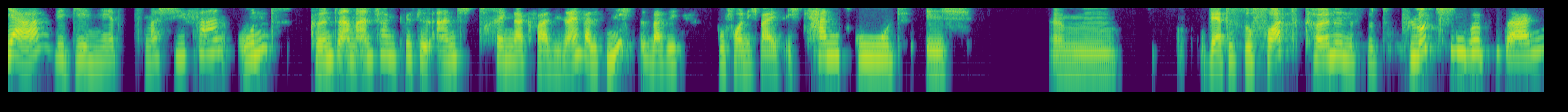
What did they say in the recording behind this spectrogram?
ja, wir gehen jetzt mal Skifahren und könnte am Anfang ein bisschen anstrengender quasi sein, weil es nichts ist, was ich, wovon ich weiß, ich kann es gut, ich ähm, werde es sofort können, es wird flutschen sozusagen.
